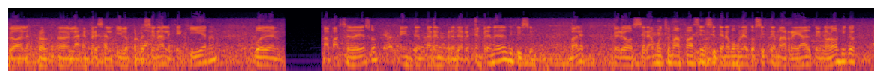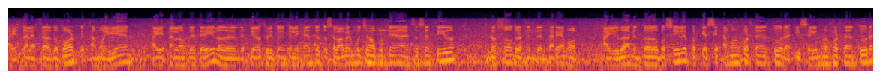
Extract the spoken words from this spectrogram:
las, las empresas y los profesionales que quieran pueden aparte de eso e intentar emprender. Emprender es difícil, ¿vale? Pero será mucho más fácil si tenemos un ecosistema real tecnológico. Ahí está el Stratoport, que está muy bien. Ahí están los DTI, los de destinos turísticos inteligentes. Entonces va a haber muchas oportunidades en ese sentido. Nosotros intentaremos ayudar en todo lo posible, porque si estamos en Fuerteventura y seguimos en Fuerteventura,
